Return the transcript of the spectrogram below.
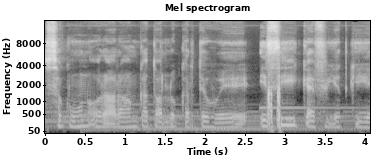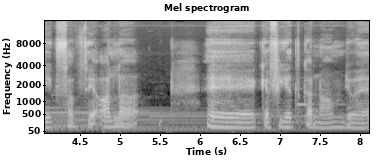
سکون اور آرام کا تعلق کرتے ہوئے اسی کیفیت کی ایک سب سے اعلیٰ کیفیت کا نام جو ہے،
